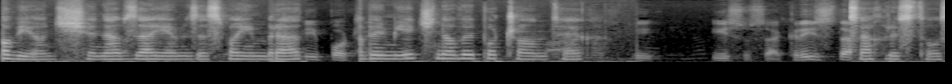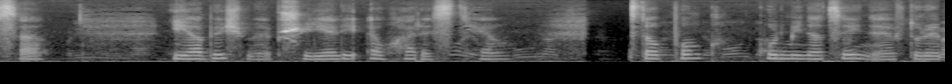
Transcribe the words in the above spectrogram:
objąć się nawzajem ze swoim bratem, aby mieć nowy początek Za Chrystusa i abyśmy przyjęli Eucharystię. Jest to punkt kulminacyjny, w którym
